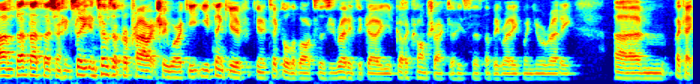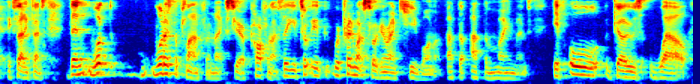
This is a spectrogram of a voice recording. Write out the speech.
Um, that, that's interesting. So in terms of preparatory work, you, you think you've you know ticked all the boxes. You're ready to go. You've got a contractor who says they'll be ready when you're ready. Um, okay, exciting times. Then what what is the plan for next year apart from that? So you've talk, we're pretty much talking around Q1 at the at the moment. If all goes well,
